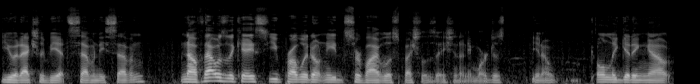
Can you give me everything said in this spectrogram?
you would actually be at 77. Now, if that was the case, you probably don't need survivalist specialization anymore. Just, you know, only getting out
